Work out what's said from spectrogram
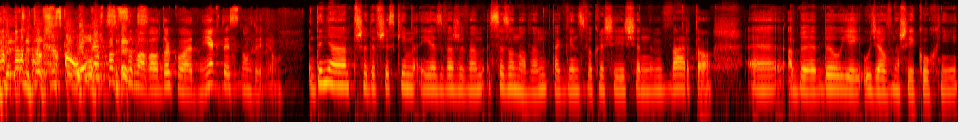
czy to wszystko O, miało Łukasz sens? podsumował, dokładnie. Jak to jest z tą dynią? Dynia przede wszystkim jest warzywem sezonowym, tak więc w okresie jesiennym warto, e, aby był jej udział w naszej kuchni.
